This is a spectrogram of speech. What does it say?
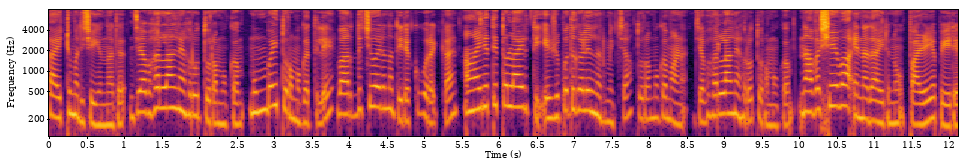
കയറ്റുമതി ചെയ്യുന്നത്. ജവഹർലാൽ നെഹ്റു തുറമുഖം മുംബൈ തുറമുഖത്തിലെ വർദ്ധിച്ചുവരുന്ന തിരക്ക് കുറയ്ക്കാൻ ആയിരത്തി തൊള്ളായിരത്തി എഴുപതുകളിൽ നിർമ്മിച്ച തുറമുഖമാണ് ജവഹർലാൽ നെഹ്റു തുറമുഖം. നവശേവ എന്നതായിരുന്നു പഴയ പേര്.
